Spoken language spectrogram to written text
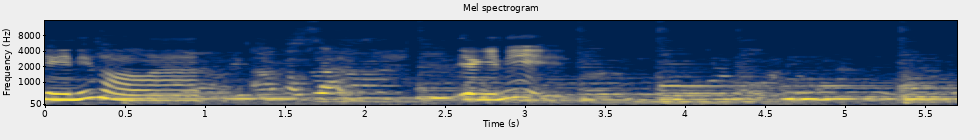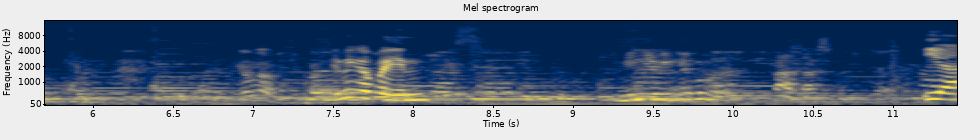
Yang ini sholat. Yang ini Ini ngapain? Iya.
